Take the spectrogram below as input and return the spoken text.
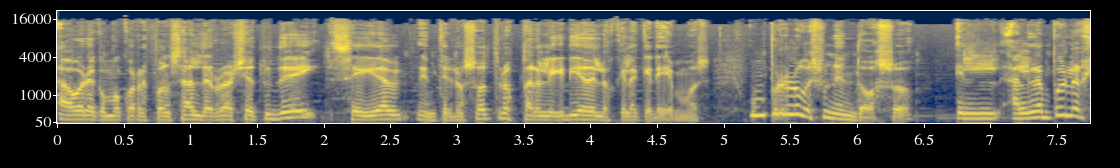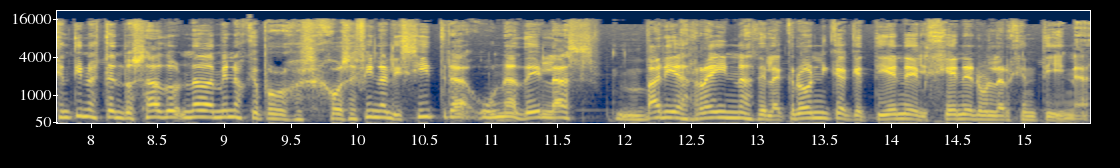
Ahora como corresponsal de Russia Today seguirá entre nosotros para alegría de los que la queremos. Un prólogo es un endoso. Al Gran Pueblo Argentino está endosado nada menos que por Josefina Licitra, una de las varias reinas de la crónica que tiene el género en la Argentina.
